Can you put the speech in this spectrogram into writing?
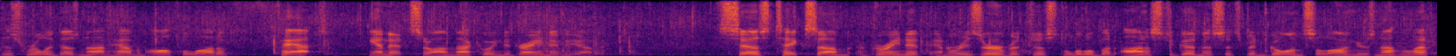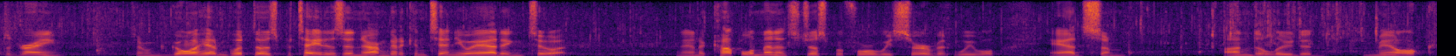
this really does not have an awful lot of fat in it, so I'm not going to drain any of it. It says take some, drain it, and reserve it just a little, but honest to goodness, it's been going so long, there's nothing left to drain. So I'm gonna go ahead and put those potatoes in there. I'm gonna continue adding to it. And in a couple of minutes, just before we serve it, we will add some undiluted milk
